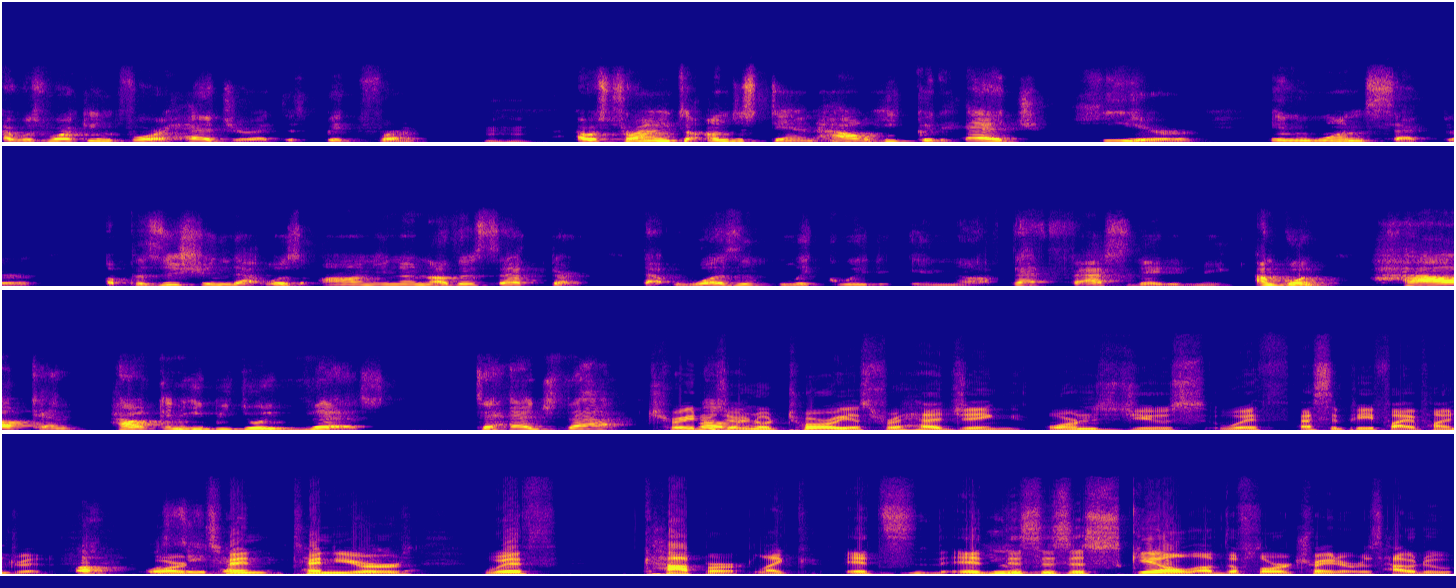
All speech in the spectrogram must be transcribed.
I was working for a hedger at this big firm. Mm-hmm. I was trying to understand how he could hedge here in one sector a position that was on in another sector that wasn't liquid enough. That fascinated me. I'm going, how can how can he be doing this to hedge that? Traders well, are notorious for hedging orange juice with S&P 500 oh, well, or see, 10, 10 years with copper. Like it's it, you, this is a skill of the floor trader is how to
